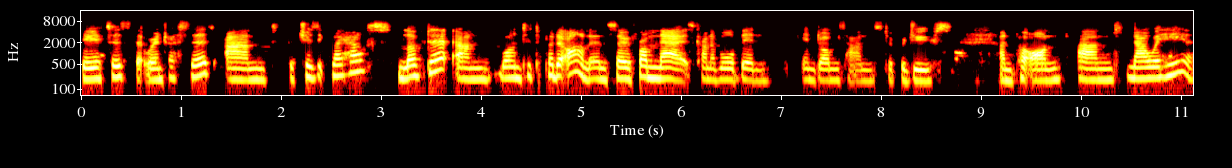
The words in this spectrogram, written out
theatres that were interested and the chiswick playhouse loved it and wanted to put it on. And so from there it's kind of all been in Dom's hands to produce and put on, and now we're here.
